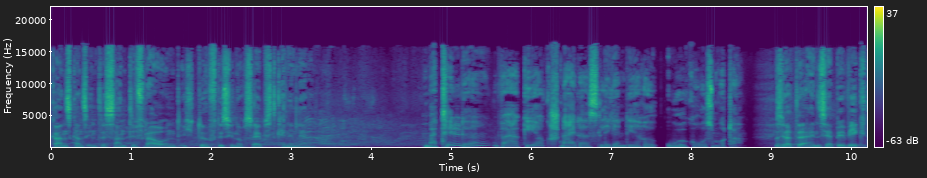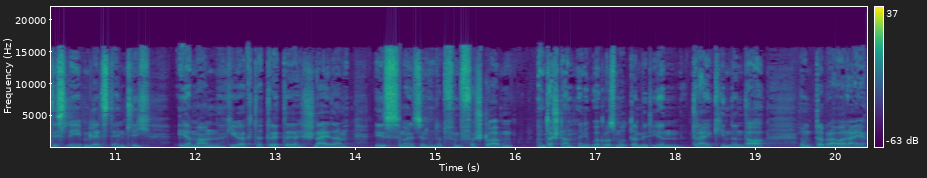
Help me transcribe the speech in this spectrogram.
ganz, ganz interessante Frau und ich durfte sie noch selbst kennenlernen. Mathilde war Georg Schneiders legendäre Urgroßmutter. Sie hatte ein sehr bewegtes Leben letztendlich. Ihr Mann, Georg III. Schneider, ist 1905 verstorben. Und da stand meine Urgroßmutter mit ihren drei Kindern da und der Brauerei.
